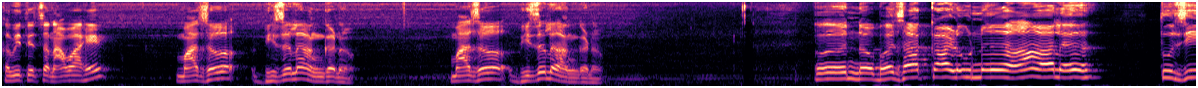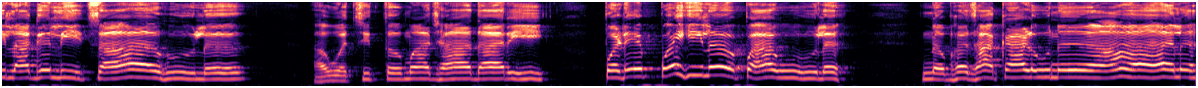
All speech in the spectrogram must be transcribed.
कवितेचं नाव आहे माझं भिजलं अंगण. माझं भिजलं अंगणं. नभझा काळून आलं तुझी लागली चाहूल. अवचित माझ्या दारी पडे पहिलं पाऊल. नभझा काळून आल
